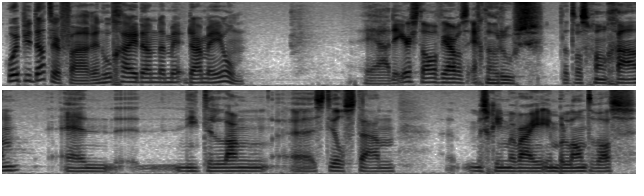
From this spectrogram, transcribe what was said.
Hoe heb je dat ervaren en hoe ga je dan daarmee, om? Ja, de eerste half jaar was echt een roes. Dat was gewoon gaan. En niet te lang eh, stilstaan, misschien maar waar je in beland was.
